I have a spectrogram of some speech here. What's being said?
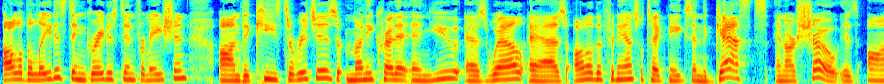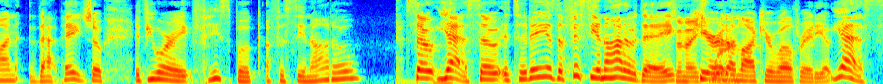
all of the latest and greatest information on the keys to riches, money, credit, and you, as well as all of the financial techniques and the guests and our show is on that page. So if you are a Facebook aficionado, So yes, so today is aficionado day nice here word. at Unlock Your Wealth Radio. Yes.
